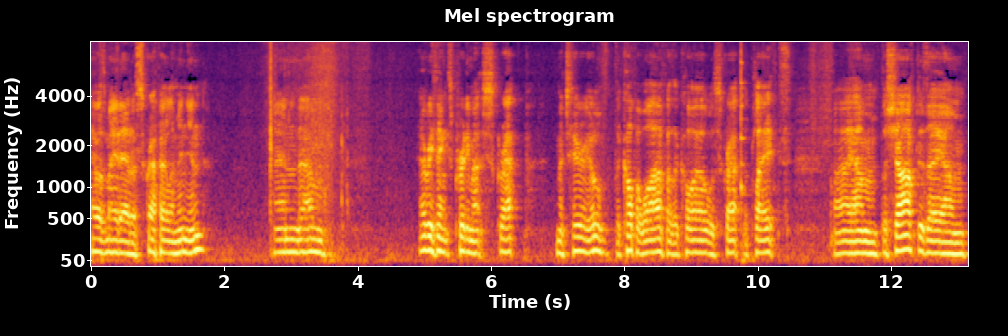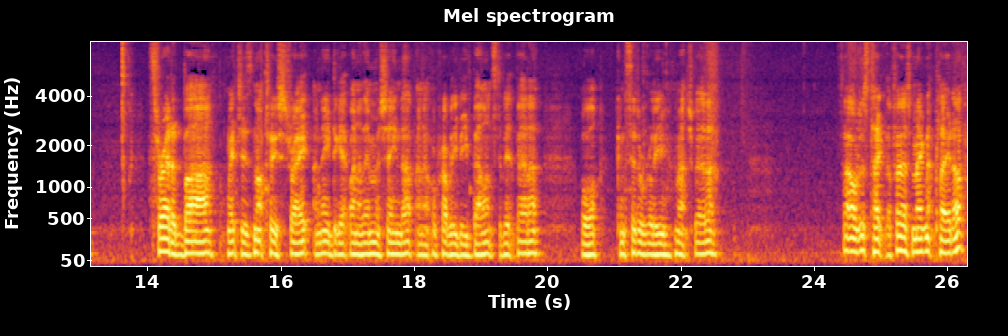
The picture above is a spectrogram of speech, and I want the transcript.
That was made out of scrap aluminium and um, everything's pretty much scrap material. The copper wire for the coil was scrap, the plates. I um the shaft is a um threaded bar, which is not too straight. I need to get one of them machined up and it will probably be balanced a bit better or considerably much better. So I'll just take the first magnet plate off.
